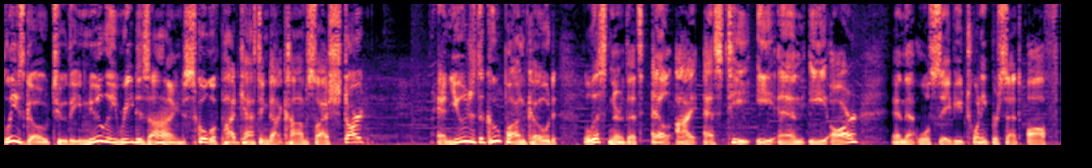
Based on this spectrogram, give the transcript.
please go to the newly redesigned schoolofpodcasting.com slash start and use the coupon code listener. That's L I S T E N E R. And that will save you 20% off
